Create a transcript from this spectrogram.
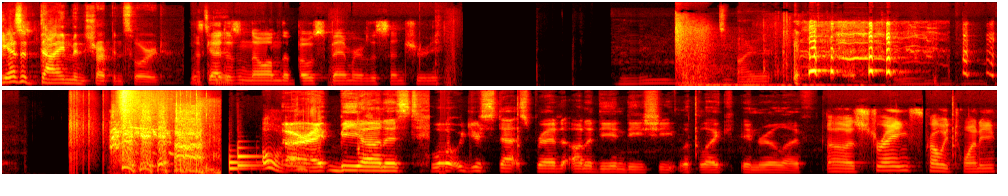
He has a diamond sharpened sword. This That's guy good. doesn't know I'm the bow spammer of the century. It's oh, All right, be honest. What would your stat spread on a D&D sheet look like in real life? Uh, strength probably twenty,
